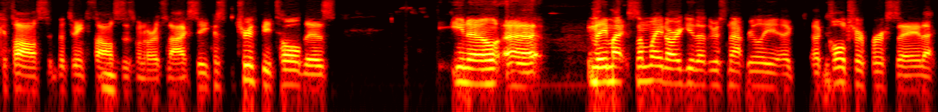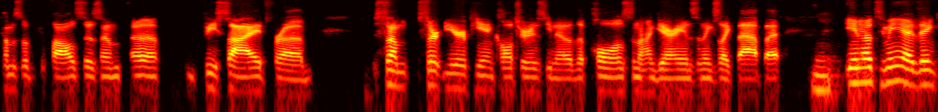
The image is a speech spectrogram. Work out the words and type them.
Catholicism between hmm. Catholicism and Orthodoxy. Because the truth be told is, you know, uh, they might some might argue that there's not really a, a culture per se that comes with Catholicism, uh, beside from some certain European cultures, you know, the Poles and the Hungarians and things like that. But you know, to me, I think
